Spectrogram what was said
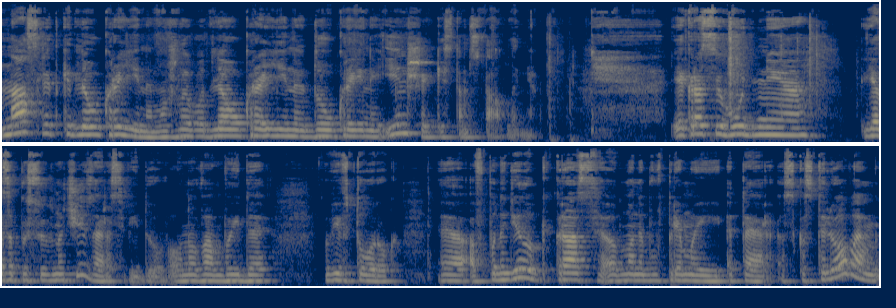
наслідки для України. Можливо, для України до України інше якісь там ставлення. Якраз сьогодні я записую вночі зараз відео, воно вам вийде вівторок. Е, А в понеділок якраз е, в мене був прямий етер з Костельовим.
